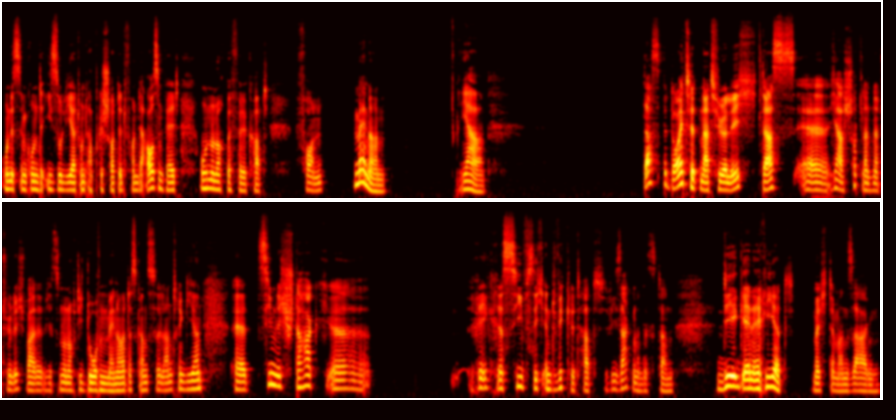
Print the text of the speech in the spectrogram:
und ist im Grunde isoliert und abgeschottet von der Außenwelt und nur noch bevölkert von Männern. Ja, das bedeutet natürlich, dass äh, ja Schottland natürlich, weil jetzt nur noch die doofen Männer das ganze Land regieren, äh, ziemlich stark äh, regressiv sich entwickelt hat. Wie sagt man das dann? Degeneriert, möchte man sagen.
